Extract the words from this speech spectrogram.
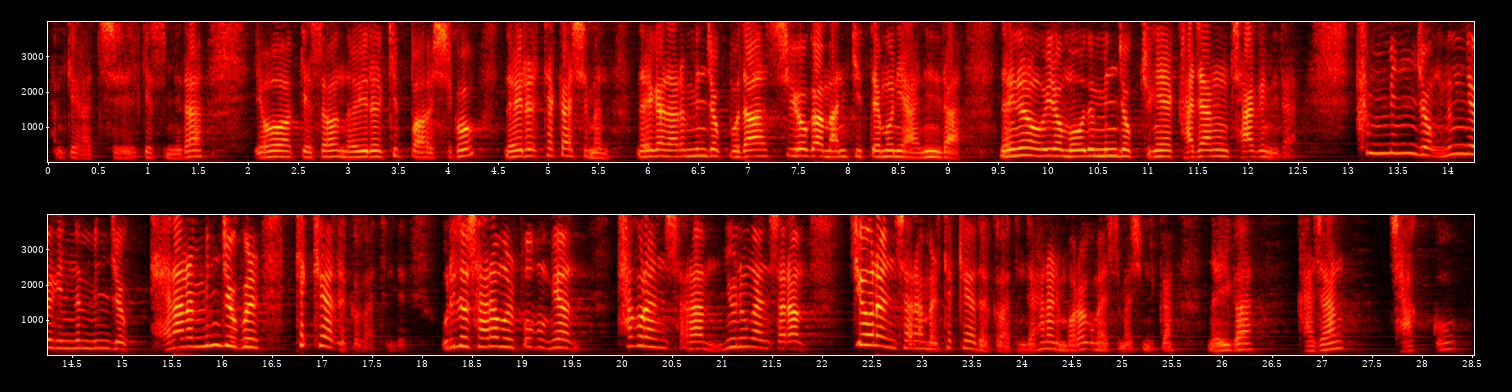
함께 같이 읽겠습니다. 여호와께서 너희를 기뻐하시고 너희를 택하심은 너희가 다른 민족보다 수요가 많기 때문이 아니라 너희는 오히려 모든 민족 중에 가장 작으니라. 큰 민족, 능력 있는 민족, 대단한 민족을 택해야 될 것 같은데 우리도 사람을 뽑으면 탁월한 사람, 유능한 사람, 뛰어난 사람을 택해야 될 것 같은데 하나님 뭐라고 말씀하십니까? 너희가 가장 작고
